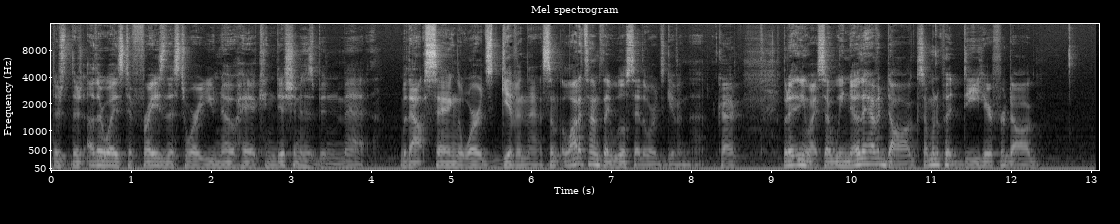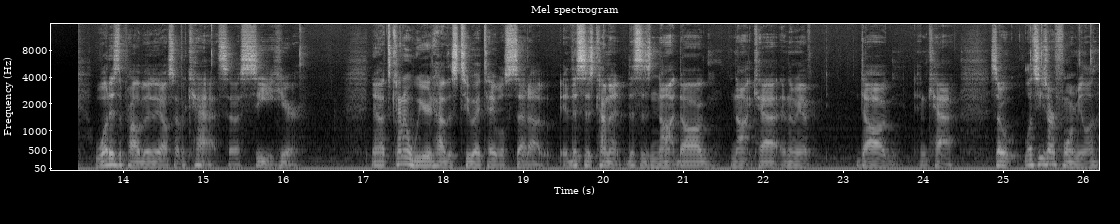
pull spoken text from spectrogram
there's there's other ways to phrase this to where you know, hey, a condition has been met without saying the words given that. Some, a lot of times they will say the words given that, okay? But anyway, so we know they have a dog, so I'm going to put D here for dog. What is the probability they also have a cat? So a C here. Now it's kind of weird how this two-way table is set up. This is kind of this is not dog, not cat, and then we have dog and cat. So let's use our formula.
